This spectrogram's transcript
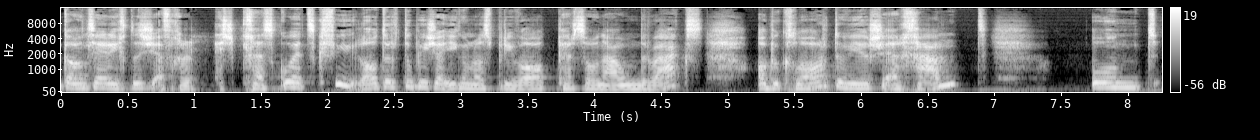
ganz ehrlich, das ist einfach ist kein gutes Gefühl, oder? Du bist ja irgendwo als Privatperson auch unterwegs. Aber klar, du wirst erkannt. Und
